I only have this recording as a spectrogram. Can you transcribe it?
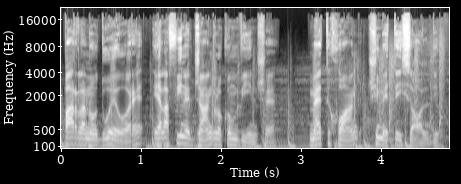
Parlano due ore e alla fine Zhang lo convince. Matt Huang ci mette i soldi.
